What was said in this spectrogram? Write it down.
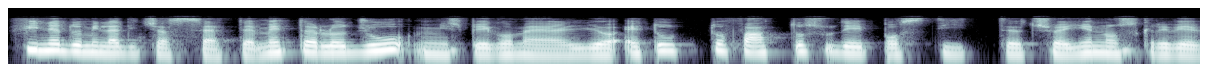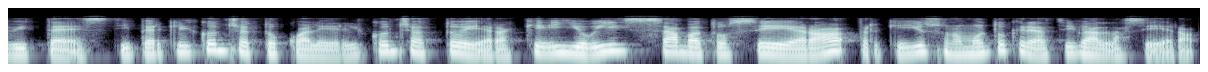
fine 2017. Metterlo giù, mi spiego meglio, è tutto fatto su dei post-it, cioè io non scrivevo i testi, perché il concetto qual era? Il concetto era che io il sabato sera, perché io sono molto creativa alla sera,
